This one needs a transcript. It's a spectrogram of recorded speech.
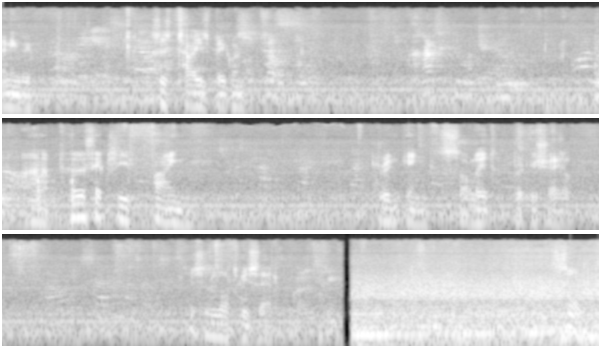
Anyway, this is Ty's big one. And a perfectly fine drinking solid British ale. This is a lot to be said. So,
